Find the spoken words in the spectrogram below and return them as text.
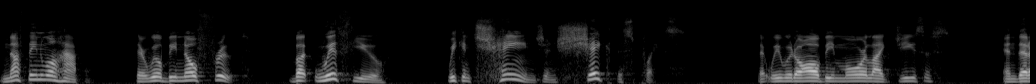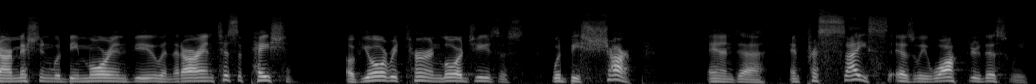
nothing will happen. There will be no fruit. But with you, we can change and shake this place. That we would all be more like Jesus, and that our mission would be more in view, and that our anticipation of your return, Lord Jesus, would be sharp and, uh, and precise as we walk through this week.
